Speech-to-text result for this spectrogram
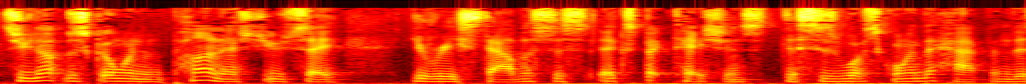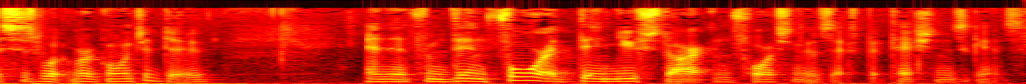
So you're not just going and punish. You say you reestablish this expectations. This is what's going to happen. This is what we're going to do. And then from then forward, then you start enforcing those expectations against.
